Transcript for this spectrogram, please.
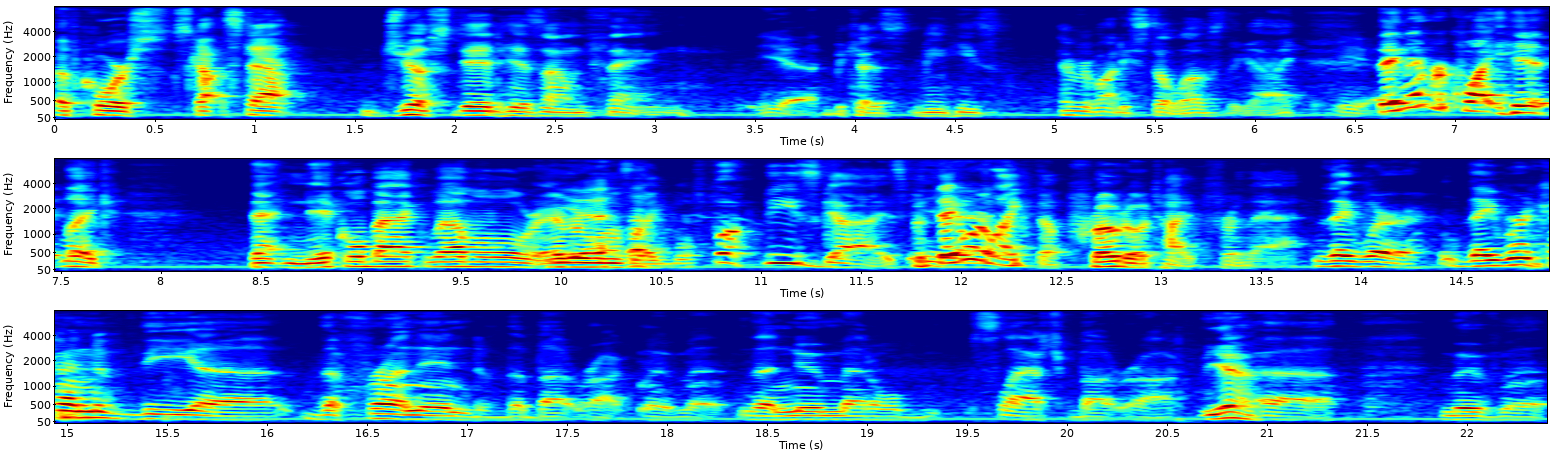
of course, Scott Stapp just did his own thing Yeah. because I mean he's everybody still loves the guy. Yeah. They never quite hit like that Nickelback level where everyone Yeah. was like, "Well, fuck these guys," but they were like the prototype for that. They were. They were kind of the uh, the front end of the butt rock movement, the new metal slash butt rock. Yeah. Uh, movement.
